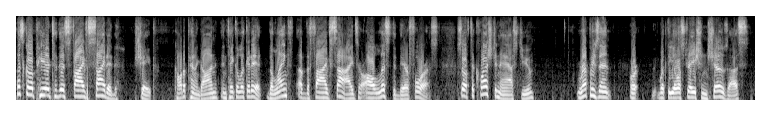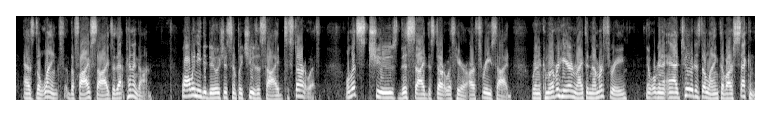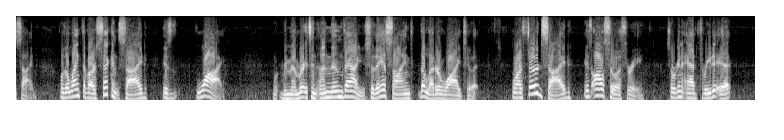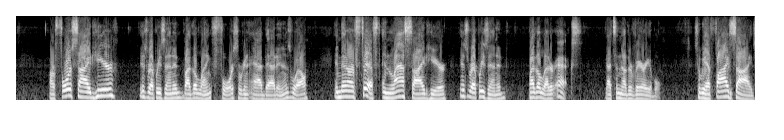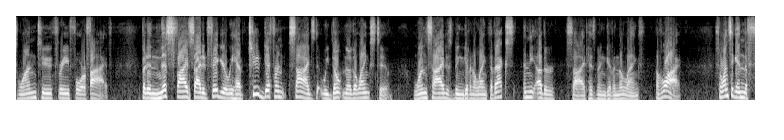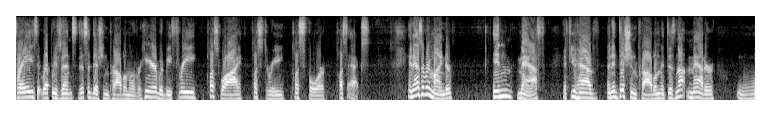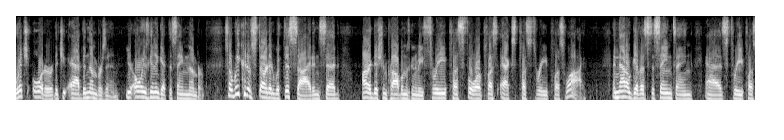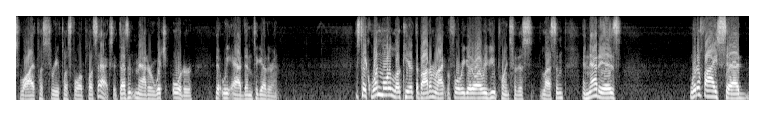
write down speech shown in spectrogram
Let's go up here to this five-sided shape called a pentagon and take a look at it. The length of the five sides are all listed there for us. So if the question asked you, represent or what the illustration shows us as the length of the five sides of that pentagon. Well, all we need to do is just simply choose a side to start with. Well, let's choose this side to start with here, our 3 side. We're going to come over here and write the number 3. And what we're going to add to it is the length of our second side. Well, the length of our second side is y. Remember, it's an unknown value, so they assigned the letter y to it. Well, our third side is also a 3. So we're going to add 3 to it. Our fourth side here is represented by the length 4, so we're going to add that in as well. And then our fifth and last side here is represented by the letter x. That's another variable. So we have five sides, one, two, three, four, five. But in this five-sided figure, we have two different sides that we don't know the lengths to. One side has been given a length of x, and the other side has been given the length of y. So once again, the phrase that represents this addition problem over here would be 3 plus y plus 3 plus 4 plus x. And as a reminder, in math, if you have an addition problem, it does not matter which order that you add the numbers in. You're always going to get the same number. So we could have started with this side and said our addition problem is going to be 3 plus 4 plus x plus 3 plus y. And that'll give us the same thing as 3 plus y plus 3 plus 4 plus x. It doesn't matter which order that we add them together in. Let's take one more look here at the bottom right before we go to our review points for this lesson, and that is, what if I said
